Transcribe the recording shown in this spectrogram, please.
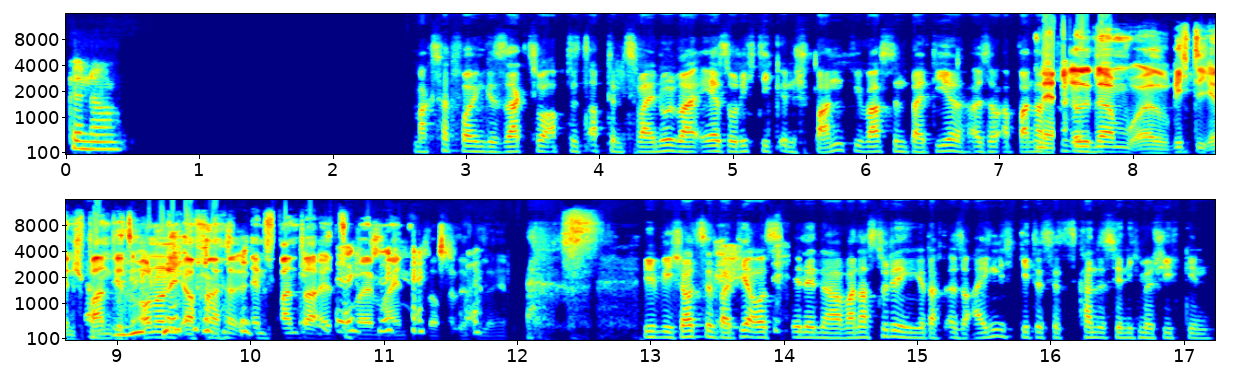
genau. Max hat vorhin gesagt, so ab, ab dem 2-0 war er so richtig entspannt. Wie war es denn bei dir? Also ab wann Nee, hast du also, also richtig entspannt jetzt auch noch nicht, aber entspannter als beim 1 auf alle Fälle. Wie, wie schaut es denn bei dir aus, Elena? Wann hast du denn gedacht, also eigentlich geht es jetzt, kann das hier nicht mehr schief gehen?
